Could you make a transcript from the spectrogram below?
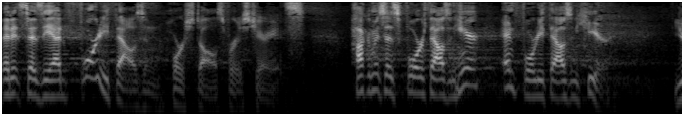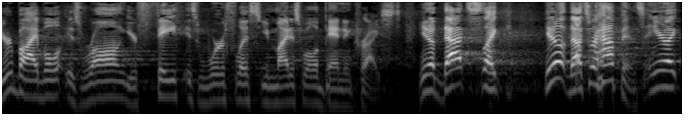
that it says he had 40,000 horse stalls for his chariots? How come it says 4,000 here and 40,000 here? Your Bible is wrong, your faith is worthless, you might as well abandon Christ. You know, that's like, you know, that's what happens. And you're like,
